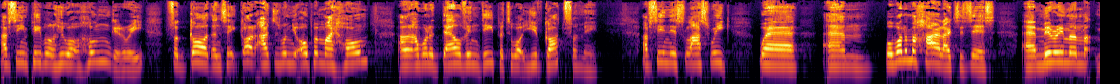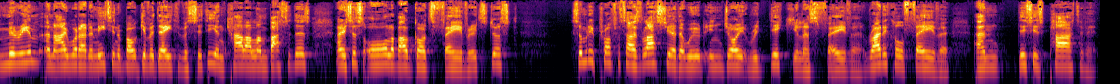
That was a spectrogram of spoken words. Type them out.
I've seen people who are hungry for God and say, God, I just want you to open my home and I want to delve in deeper to what you've got for me. I've seen this last week where, um, well, one of my highlights is this. Uh, Miriam, and, Miriam and I were at a meeting about Give a Day to the City and Carlisle Ambassadors, and it's just all about God's favor. It's just Somebody prophesied last year that we would enjoy ridiculous favor, radical favor, and this is part of it.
